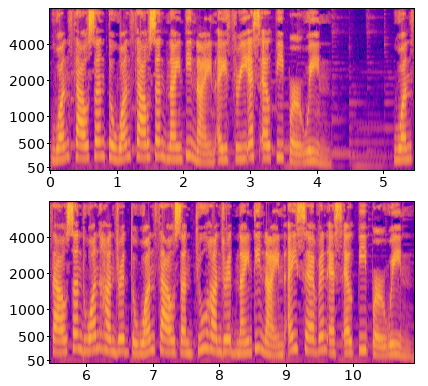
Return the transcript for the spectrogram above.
1000 to 1099 ay 3 SLP per win. 1,100 to 1,299 ay 7 SLP per win.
